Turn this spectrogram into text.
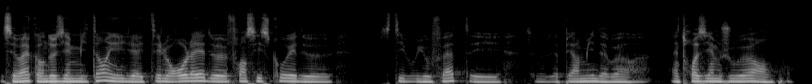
Et c'est vrai qu'en deuxième mi-temps, il a été le relais de Francisco et de Steve Ouyofat. Et ça nous a permis d'avoir un troisième joueur pour,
